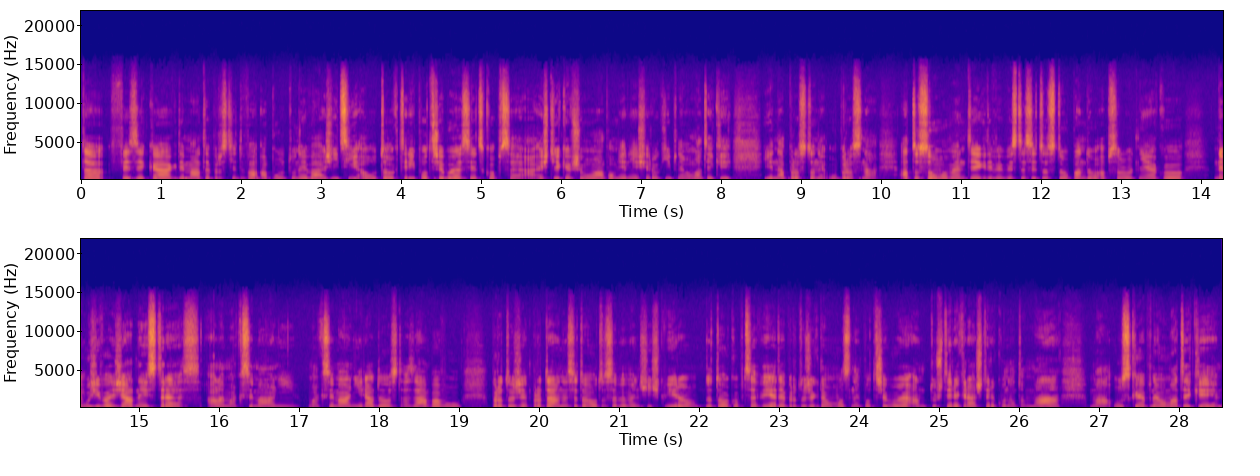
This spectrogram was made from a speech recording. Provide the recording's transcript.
ta fyzika, kdy máte prostě 2,5 tuny vážící auto, který potřebuje sjet z kopce a ještě ke všemu má poměrně široký pneumatiky, je naprosto neúprosná. A to jsou momenty, kdy vy byste si to s tou pandou absolutně jako neužívali žádný stres, ale maximální, maximální radost a zábavu, protože protáhne se to auto sebe menší škvírou, do toho kopce vyjede, protože k tomu moc nepotřebuje a tu 4x4 na to má, má úzké pneumatiky,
